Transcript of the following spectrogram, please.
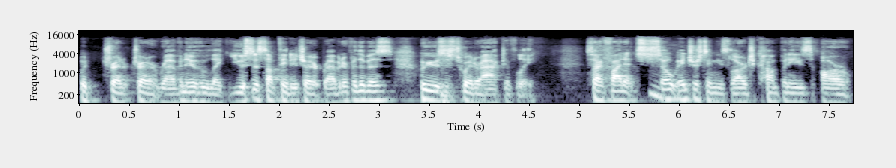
would generate revenue, who like uses something to generate revenue for the business, who uses Twitter actively. So I find it so mm-hmm. interesting. These large companies are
